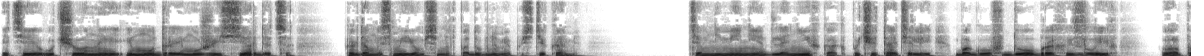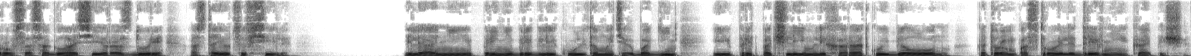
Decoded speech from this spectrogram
Эти ученые и мудрые мужи сердятся, когда мы смеемся над подобными пустяками. Тем не менее для них, как почитателей богов добрых и злых, вопрос о согласии и раздоре остается в силе? Или они пренебрегли культом этих богинь и предпочли им лихорадку и беллону, которым построили древние капища?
